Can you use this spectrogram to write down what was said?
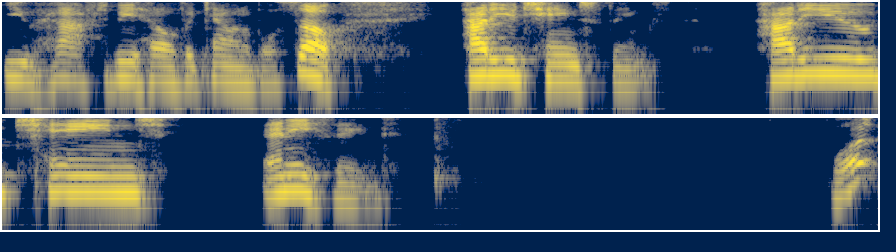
you have to be held accountable. So, how do you change things? How do you change anything? What?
